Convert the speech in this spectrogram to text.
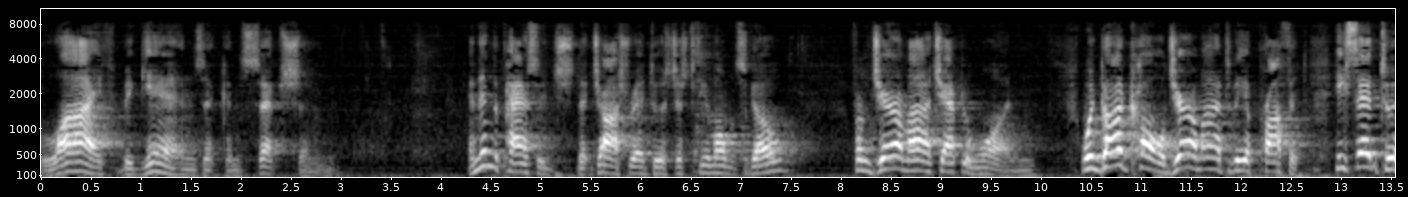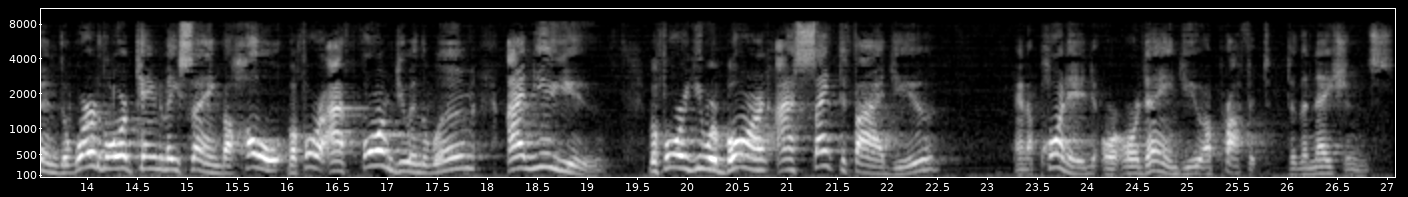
Life begins at conception. And then the passage that Josh read to us just a few moments ago from Jeremiah chapter 1. When God called Jeremiah to be a prophet, he said to him, The word of the Lord came to me, saying, Behold, before I formed you in the womb, I knew you. Before you were born, I sanctified you and appointed or ordained you a prophet to the nations.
